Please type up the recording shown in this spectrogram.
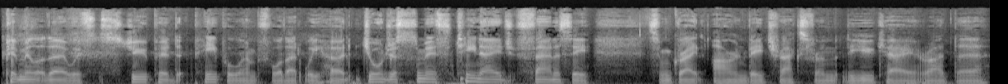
Pip Millett there with Stupid People, and before that we heard Jorja Smith, Teenage Fantasy. Some great R&B tracks from the UK right there.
